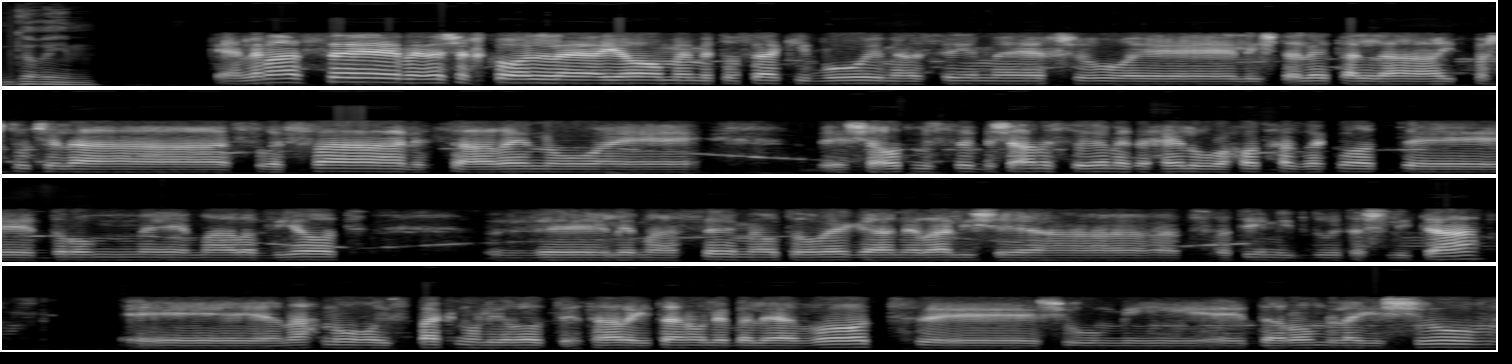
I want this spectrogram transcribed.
גרים. כן, למעשה במשך כל היום מטוסי הכיבוי מנסים איכשהו אה, להשתלט על ההתפשטות של השריפה. לצערנו, אה, בשעות, בשעה מסוימת החלו רוחות חזקות אה, דרום-מערביות, ולמעשה מאותו רגע נראה לי שהצוותים איבדו את השליטה. אה, אנחנו הספקנו לראות את הר איתנו לבלהבות, אה, שהוא מדרום ליישוב.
